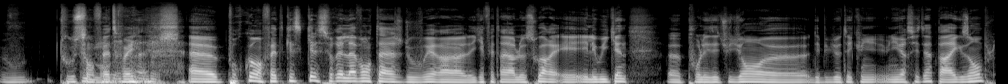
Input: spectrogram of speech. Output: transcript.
vous tous Tout en fait, oui. Euh, pourquoi en fait Qu'est-ce quel serait l'avantage d'ouvrir euh, les cafétérias le soir et, et les week-ends euh, pour les étudiants euh, des bibliothèques uni- universitaires par exemple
